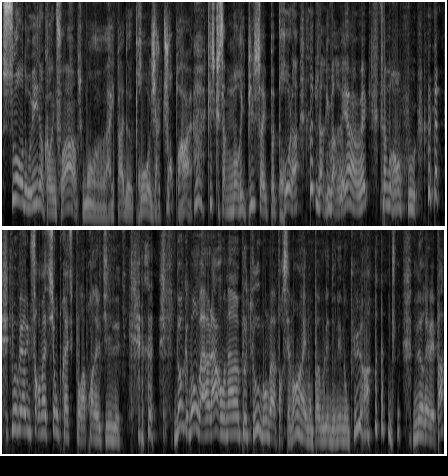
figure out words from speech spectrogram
sous Android, encore une fois, parce que bon, euh, iPad Pro, j'y arrive toujours pas. Hein. Qu'est-ce que ça m'horripile ce iPad Pro là? J'arrive à rien, mec, ça me rend fou. Il faut faire une formation presque pour apprendre à l'utiliser. Donc bon, bah voilà, on a un peu tout. Bon, bah forcément, hein, ils vont pas vous les donner non plus. Hein. ne rêvez pas.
